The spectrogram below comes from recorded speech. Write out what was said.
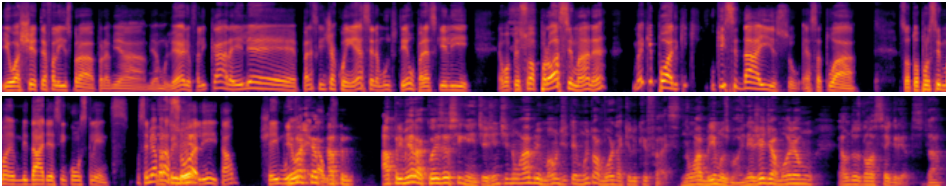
eu achei, até falei isso pra, pra minha, minha mulher, eu falei, cara, ele é. Parece que a gente já conhece ele há muito tempo, parece que ele é uma pessoa próxima, né? Como é que pode? Que, que, o que se dá isso, essa tua, essa tua proximidade assim com os clientes? Você me abraçou primeira... ali e tal. Achei muito Eu acho legal. que a, a, a, primeira coisa é o seguinte: a gente não abre mão de ter muito amor naquilo que faz. Não abrimos mão. energia de amor é um, é um dos nossos segredos, tá?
